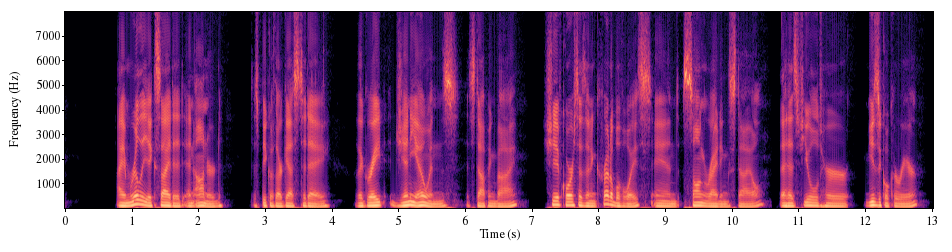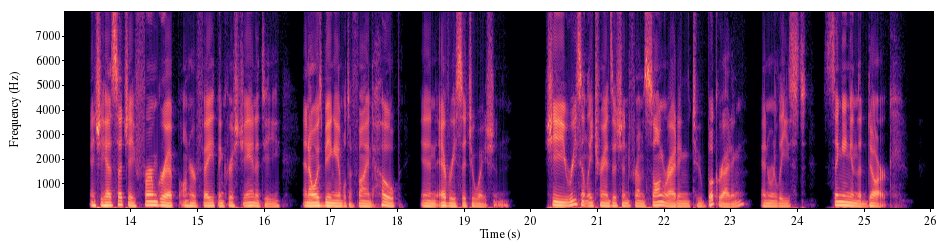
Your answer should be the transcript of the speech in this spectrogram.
I am really excited and honored to speak with our guest today. The great Ginny Owens is stopping by. She, of course, has an incredible voice and songwriting style that has fueled her musical career, and she has such a firm grip on her faith in Christianity and always being able to find hope in every situation. She recently transitioned from songwriting to book writing and released Singing in the Dark.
